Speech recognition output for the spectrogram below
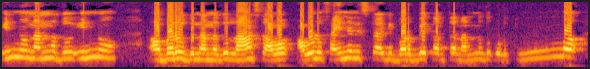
ಇನ್ನು ನನ್ನದು, ಇನ್ನು ಬರುದು ನನ್ನದು ಲಾಸ್ಟ್ ಅವ, ಅವಳು ಫೈನಲಿಸ್ಟ್ ಆಗಿ ಬರ್ಬೇಕಂತ ನನ್ನದು ಕೂಡ ತುಂಬಾ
